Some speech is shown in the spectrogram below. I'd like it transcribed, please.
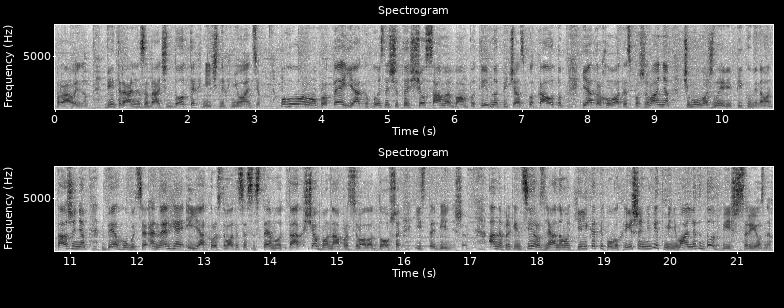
правильно від реальних задач до технічних нюансів. Поговоримо про те, як визначити, що саме вам потрібно під час блекауту, як рахувати споживання, чому важливі пікові навантаження, де губиться енергія і як користуватися системою так, щоб вона працювала довше і стабільніше. А наприкінці розглянемо кілька типових рішень від мінімальних до більш серйозних.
